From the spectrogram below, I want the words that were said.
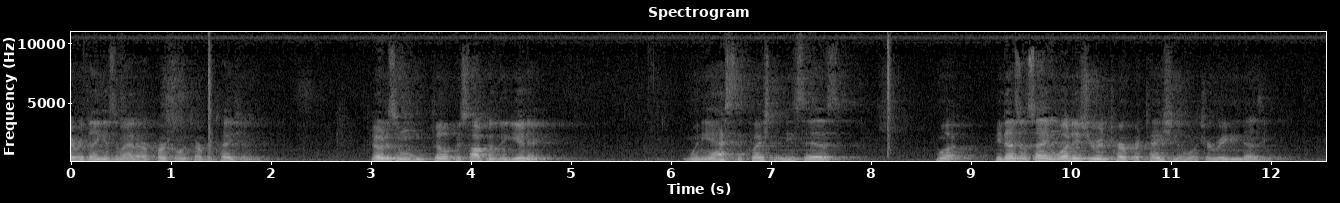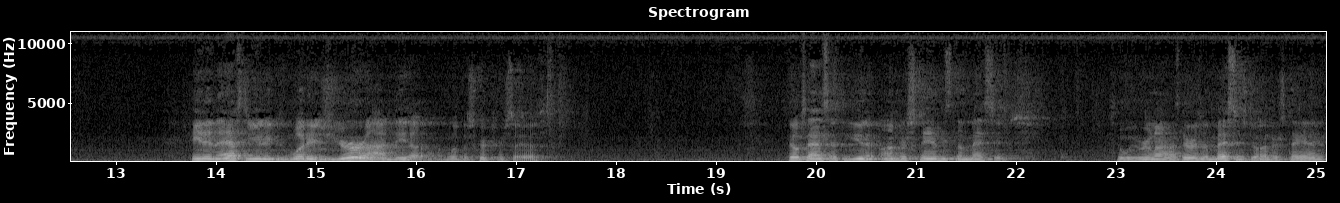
everything is a matter of personal interpretation. Notice when Philip is talking to the eunuch, when he asks the question, he says, What? He doesn't say, What is your interpretation of what you're reading, does he? He didn't ask the eunuch, What is your idea of what the scripture says? Philip's asked if the eunuch understands the message. So we realize there is a message to understand,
